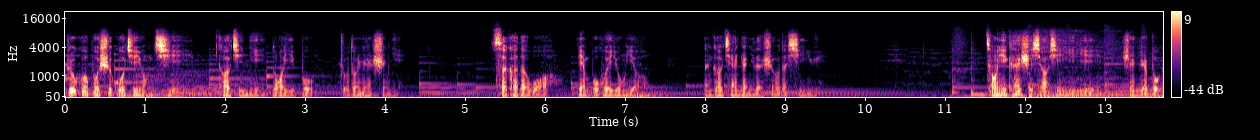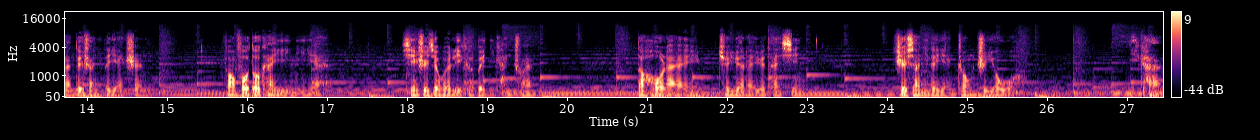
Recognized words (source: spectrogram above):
如果不是鼓起勇气靠近你多一步，主动认识你，此刻的我便不会拥有能够牵着你的手的幸运。从一开始小心翼翼，甚至不敢对上你的眼神，仿佛多看一你一眼，心事就会立刻被你看穿；到后来，却越来越贪心。只想你的眼中只有我。你看，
